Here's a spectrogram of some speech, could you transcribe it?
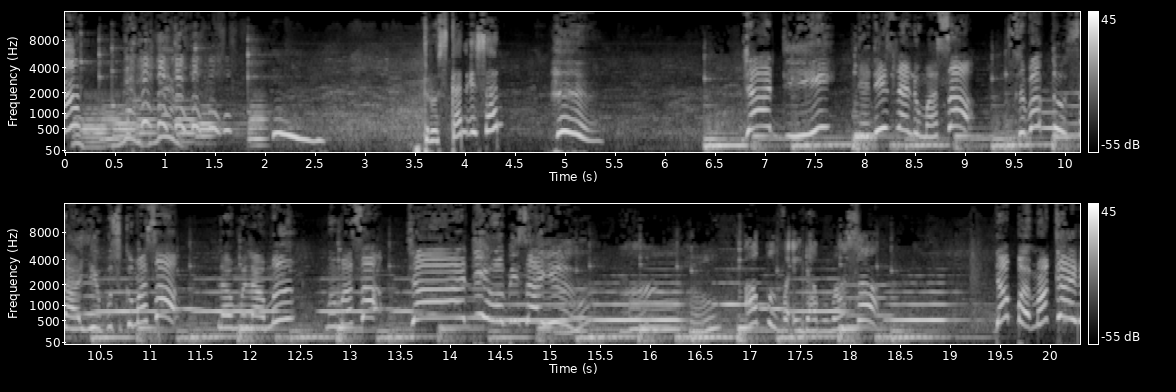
Teruskan, Ihsan. Jadi, Daddy selalu masak. Sebab tu saya pun suka masak. Lama-lama, memasak jadi hobi saya. Apa faedah bermasak? Dapat makan.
